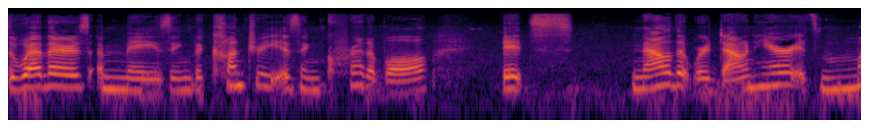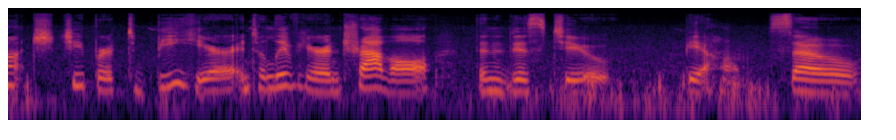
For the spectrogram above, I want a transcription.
The weather is amazing. The country is incredible. It's now that we're down here, it's much cheaper to be here and to live here and travel than it is to be at home. So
